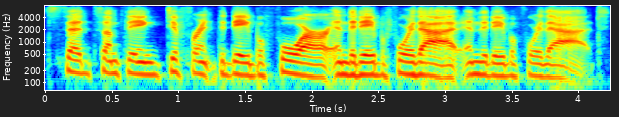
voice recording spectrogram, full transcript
said something different the day before and the day before that and the day before that.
